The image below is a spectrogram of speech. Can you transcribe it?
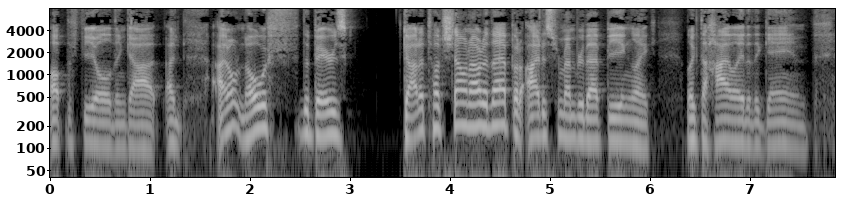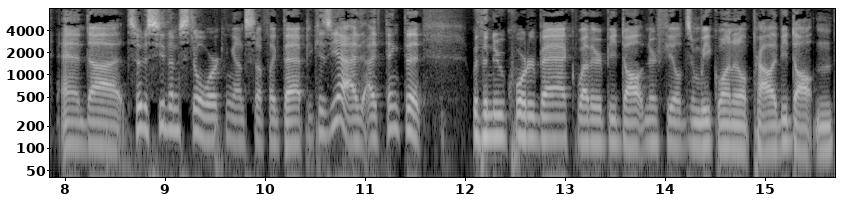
up the field and got. I I don't know if the Bears got a touchdown out of that, but I just remember that being like like the highlight of the game. And uh, so to see them still working on stuff like that, because yeah, I, I think that with a new quarterback, whether it be Dalton or Fields in Week One, it'll probably be Dalton.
